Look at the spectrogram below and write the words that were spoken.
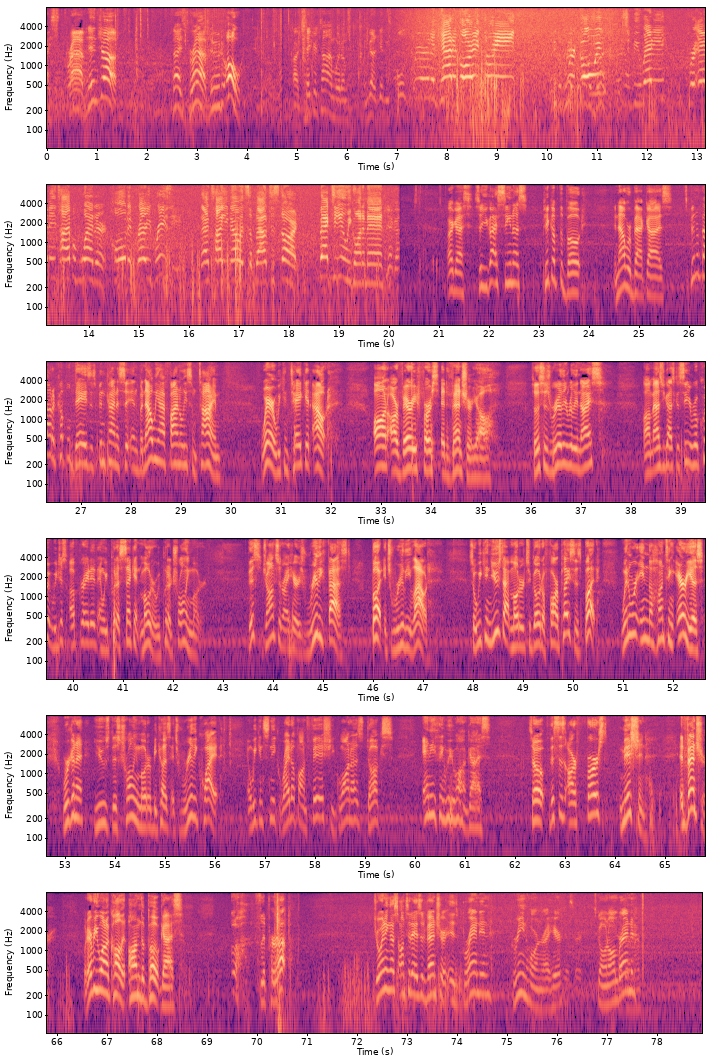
Nice grab, Ninja. Nice grab, dude. Oh! All right, take your time with them. We gotta get these poles. We're in a category three. We're going. We should be ready for any type of weather. Cold and very breezy. That's how you know it's about to start. Back to you, Iguana Man. Yeah, guys. All right, guys. So you guys seen us pick up the boat, and now we're back, guys. It's been about a couple days. It's been kind of sitting, but now we have finally some time where we can take it out on our very first adventure, y'all. So this is really, really nice. Um, as you guys can see real quick, we just upgraded and we put a second motor. We put a trolling motor. This Johnson right here is really fast, but it's really loud. So we can use that motor to go to far places, but when we're in the hunting areas, we're gonna use this trolling motor because it's really quiet and we can sneak right up on fish, iguanas, ducks, anything we want, guys. So this is our first mission, adventure, whatever you want to call it, on the boat, guys. Ugh, flip her up. Joining us on today's adventure is Brandon Greenhorn right here. Yes, sir. What's going on, Brandon?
